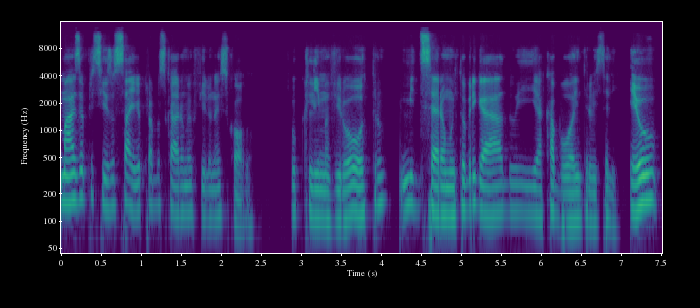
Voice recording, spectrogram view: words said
mas eu preciso sair para buscar o meu filho na escola. O clima virou outro, me disseram muito obrigado e acabou a entrevista ali. Eu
